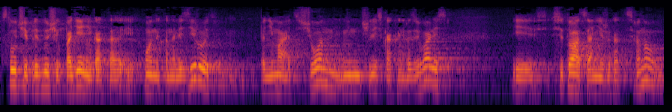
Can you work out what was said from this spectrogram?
в случае предыдущих падений как-то он их анализирует, понимает, с чего они начались, как они развивались, и ситуации, они же как-то все равно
